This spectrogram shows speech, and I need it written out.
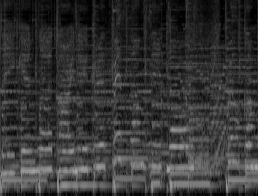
Making a tiny trip with some seed ヒ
